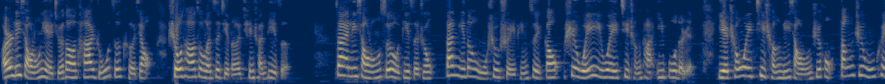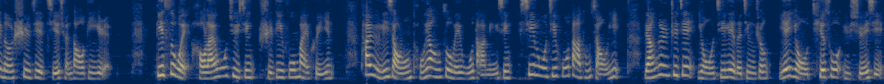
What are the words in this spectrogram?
而李小龙也觉得他孺子可教，收他做了自己的亲传弟子。在李小龙所有弟子中，丹尼的武术水平最高，是唯一一位继承他衣钵的人，也成为继承李小龙之后当之无愧的世界截拳道第一人。第四位，好莱坞巨星史蒂夫·麦奎因，他与李小龙同样作为武打明星，戏路几乎大同小异。两个人之间有激烈的竞争，也有切磋与学习。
